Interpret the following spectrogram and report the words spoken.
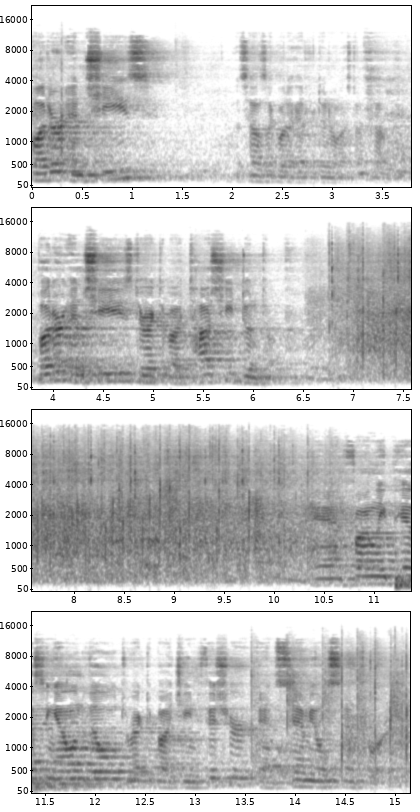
Butter and Cheese, that sounds like what I had for dinner last night. Butter and Cheese, directed by Tashi Duntup. And finally, Passing Ellenville, directed by Gene Fisher and Samuel Santori.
